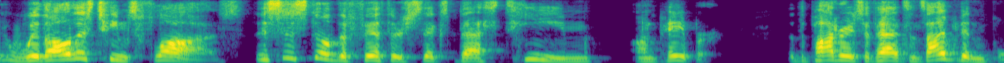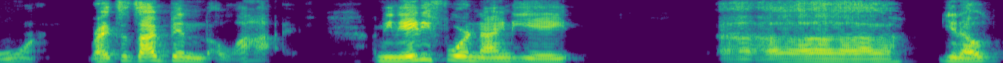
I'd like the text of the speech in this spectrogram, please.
With all this team's flaws, this is still the fifth or sixth best team on paper that the Padres have had since I've been born, right? Since I've been alive. I mean, 84, 98, uh, you know,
